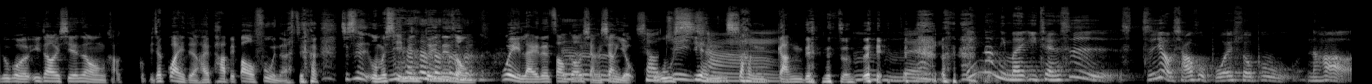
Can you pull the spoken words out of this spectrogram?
如果遇到一些那种比较怪的，还怕被报复呢？这样就是我们心里面对那种 未来的糟糕想象有无限上纲的那种。对 对。哎，那你们以前是只有小虎不会说不，然后？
